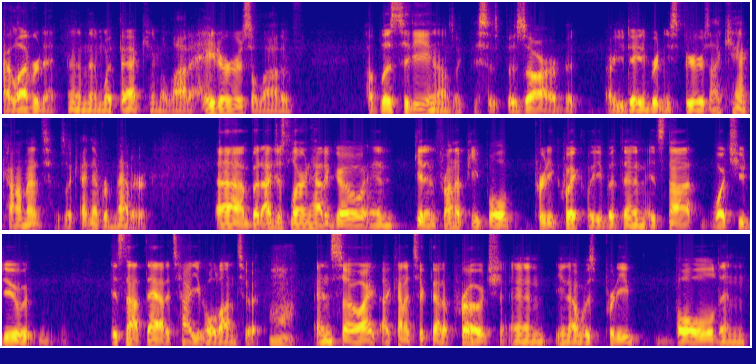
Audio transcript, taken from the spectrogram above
I levered it, and then with that came a lot of haters, a lot of publicity, and I was like, this is bizarre. But are you dating Britney Spears? I can't comment. I was like, I never met her. Um, but I just learned how to go and get in front of people pretty quickly. But then it's not what you do. It's not that. It's how you hold on to it. Mm. And so I, I kind of took that approach and, you know, was pretty bold and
